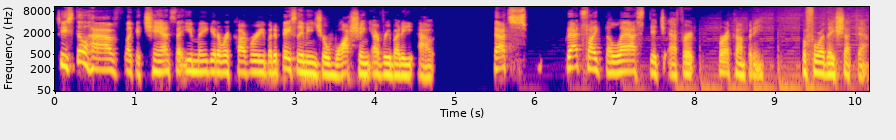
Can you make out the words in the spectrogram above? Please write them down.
So you still have like a chance that you may get a recovery, but it basically means you're washing everybody out. That's that's like the last ditch effort for a company before they shut down.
